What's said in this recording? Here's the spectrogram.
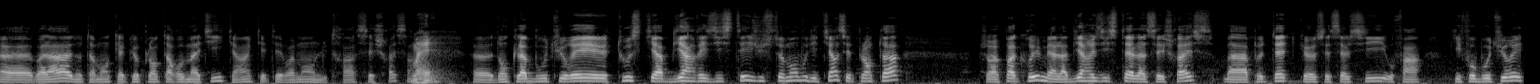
Euh, voilà, notamment quelques plantes aromatiques hein, qui étaient vraiment en ultra sécheresse. Hein. donc là, bouturez tout ce qui a bien résisté justement. Vous dites tiens cette plante là, j'aurais pas cru, mais elle a bien résisté à la sécheresse. Bah peut-être que c'est celle-ci, enfin qu'il faut bouturer.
